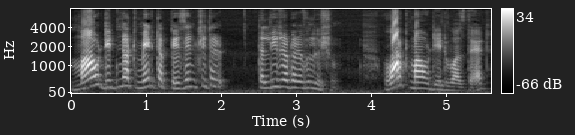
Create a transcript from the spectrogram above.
Mao did not make the peasantry the, the leader of the revolution. What Mao did was that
